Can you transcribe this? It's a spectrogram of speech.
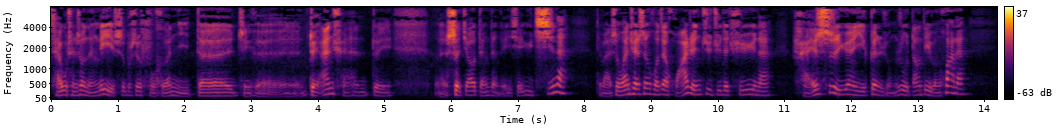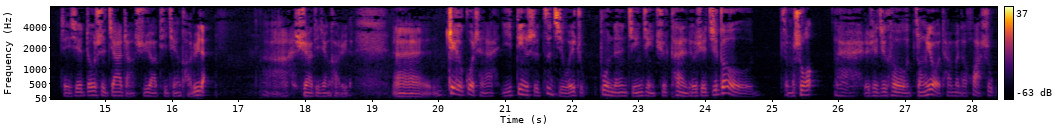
财务承受能力？是不是符合你的这个对安全、对呃社交等等的一些预期呢？对吧？是完全生活在华人聚居的区域呢，还是愿意更融入当地文化呢？这些都是家长需要提前考虑的啊，需要提前考虑的。呃，这个过程啊，一定是自己为主。不能仅仅去看留学机构怎么说，哎，留学机构总有他们的话术，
